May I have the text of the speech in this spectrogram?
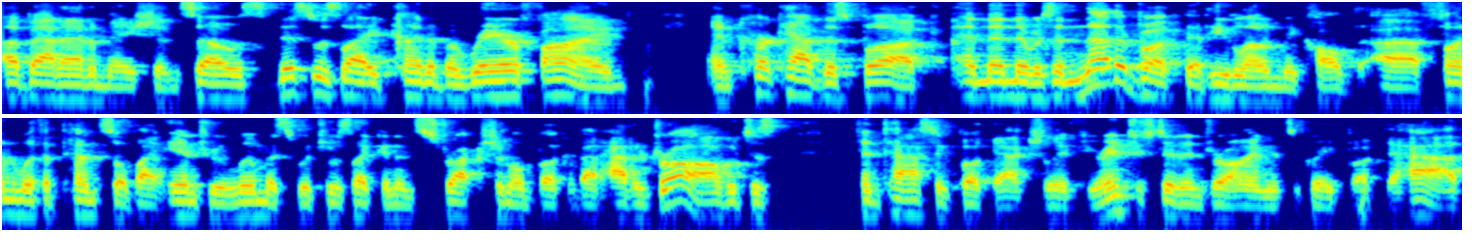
about animation. So this was like kind of a rare find. And Kirk had this book. And then there was another book that he loaned me called uh, Fun with a Pencil by Andrew Loomis, which was like an instructional book about how to draw, which is a fantastic book, actually. If you're interested in drawing, it's a great book to have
